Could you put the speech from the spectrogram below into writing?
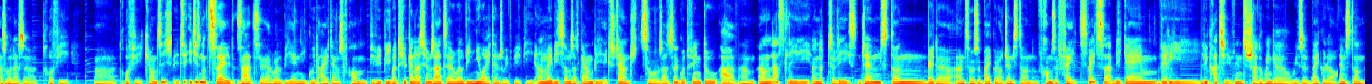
as well as a trophy uh, trophy currency. It, it is not said that there will be any good items from PvP, but you can assume that there will be new items with PvP and maybe some that can be exchanged, so that's a good thing to have. Um, and lastly, and not the least, gemstone trader, and so the bicolor gemstone from the Fates. Fates uh, became very lucrative in Shadowbringer with the bicolor gemstone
